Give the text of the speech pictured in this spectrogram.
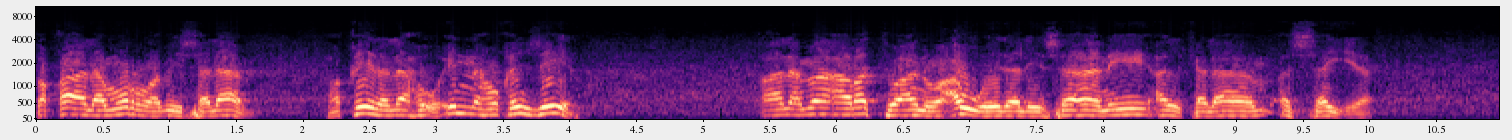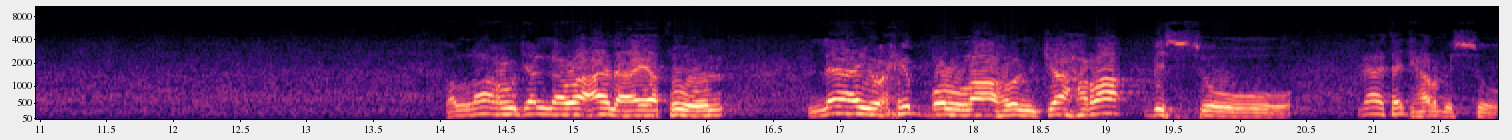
فقال مر بسلام فقيل له إنه خنزير. قال ما أردت أن اعود لساني الكلام السيء. فالله جل وعلا يقول لا يحب الله الجهر بالسوء. لا تجهر بالسوء.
